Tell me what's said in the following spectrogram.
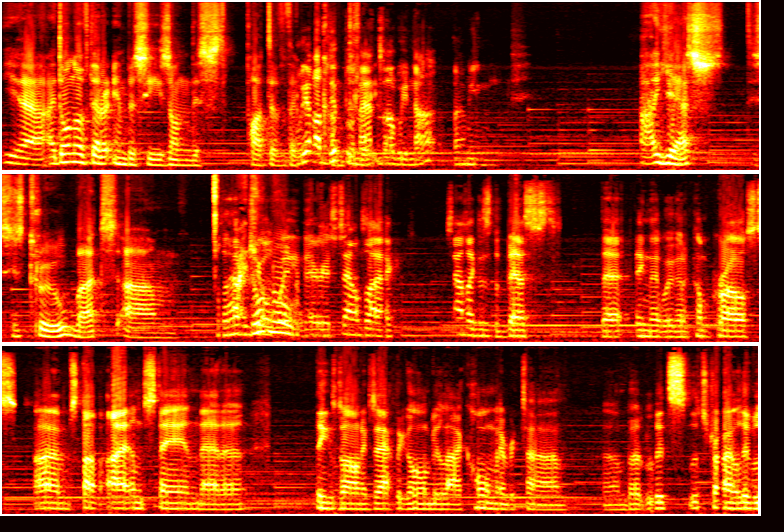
Yeah, I don't know if there are embassies on this part of the We are country. diplomats, are we not? I mean, Uh, yes, this is true, but um, Well, I don't know- way there. It sounds like sounds like this is the best that thing that we're gonna come across. I'm stop. I understand that uh, things aren't exactly gonna be like home every time, um, but let's let's try to live a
